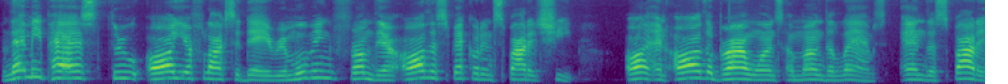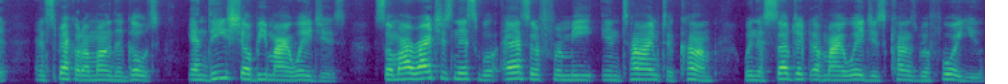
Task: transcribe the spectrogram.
Let me pass through all your flocks today, removing from there all the speckled and spotted sheep, all and all the brown ones among the lambs, and the spotted and speckled among the goats, and these shall be my wages. So my righteousness will answer for me in time to come, when the subject of my wages comes before you.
